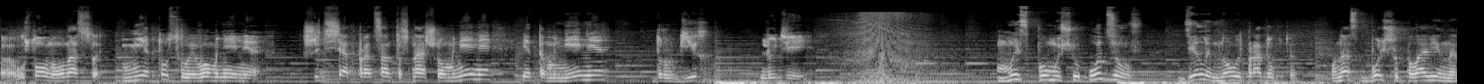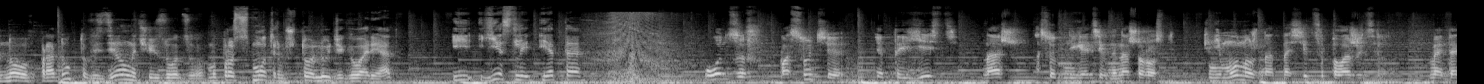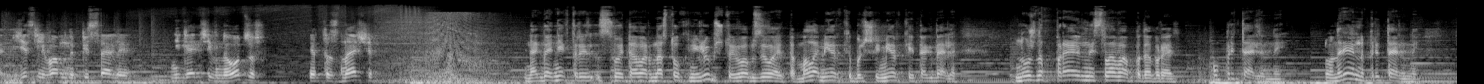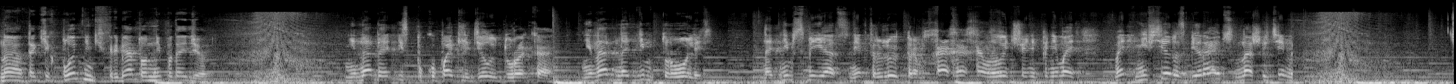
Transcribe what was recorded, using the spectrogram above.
Э, условно, у нас нету своего мнения. 60% нашего мнения – это мнение других людей. Мы с помощью отзывов делаем новые продукты. У нас больше половины новых продуктов сделано через отзывы. Мы просто смотрим, что люди говорят. И если это отзыв, по сути, это и есть наш, особенно негативный, наш рост. К нему нужно относиться положительно. Если вам написали негативный отзыв, это значит, Иногда некоторые свой товар настолько не любят, что его обзывают там маломеркой, большемеркой и так далее. Нужно правильные слова подобрать. Он приталенный. Он реально приталенный. На таких плотненьких ребят он не подойдет. Не надо из покупателя делать дурака. Не надо над ним троллить над ним смеяться. Некоторые люди прям ха-ха-ха, вы ничего не понимаете. Понимаете, не все разбираются в нашей теме.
